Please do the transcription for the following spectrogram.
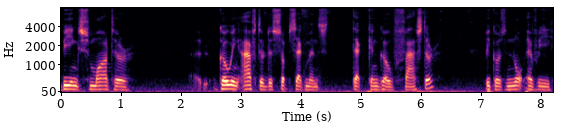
being smarter going after the sub-segments that can go faster because not every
